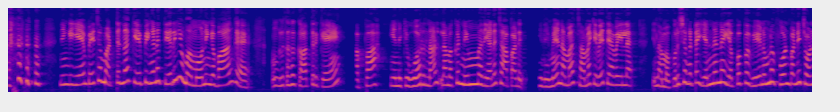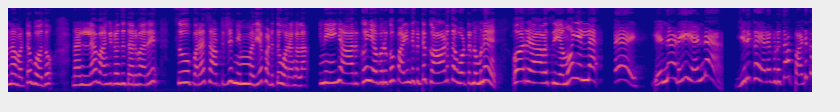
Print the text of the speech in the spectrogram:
நீங்க என் பேச்சை மட்டும்தான் கேட்பீங்கன்னு தெரியும் மாமோ. நீங்க வாங்க. உங்களுக்காக காத்திருக்கேன். அப்பா இன்னைக்கு ஒரு நாள் நமக்கு நிம்மதியான சாப்பாடு. இனிமே நம்ம சமைக்கவே தேவையில்லை. நம்ம புருஷங்கிட்ட என்னென்ன எப்பப்போ வேணும்னு ஃபோன் பண்ணி சொன்னா மட்டும் போதும். நல்லா வாங்கிட்டு வந்து தருவாரு. சூப்பரா சாப்பிட்டுட்டு நிம்மதியா படுத்து உறங்கலாம். இனி யாருக்கும் எவருக்கும் பயந்துக்கிட்டு காலத்தை ஓட்டணும்னு ஒரு அவசியமும் இல்லை. ஏய் என்னடி என்ன? இருக்க இடம் கொடுத்தா படுக்க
